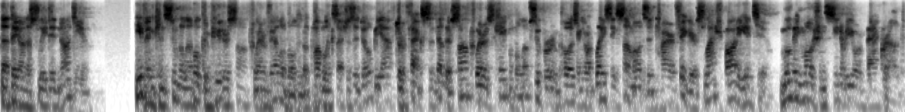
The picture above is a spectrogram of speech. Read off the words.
that they honestly did not do. Even consumer-level computer software available to the public such as Adobe After Effects and other software is capable of superimposing or placing someone's entire figure slash body into moving motion scenery or background.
